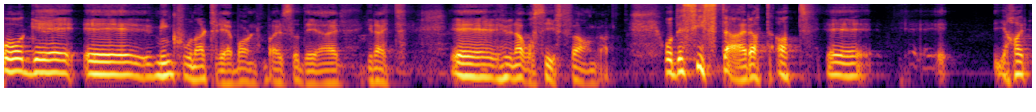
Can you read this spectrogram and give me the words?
og eh, min kone har tre barn, bare så det er greit. Eh, hun er også gift for annen gang. Og det siste er at, at eh, jeg har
